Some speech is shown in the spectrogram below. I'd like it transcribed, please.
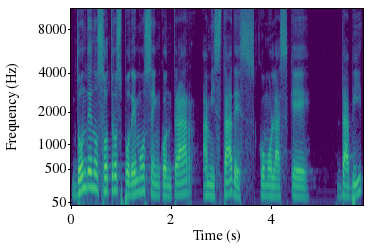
donde nosotros podemos encontrar amistades como las que David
